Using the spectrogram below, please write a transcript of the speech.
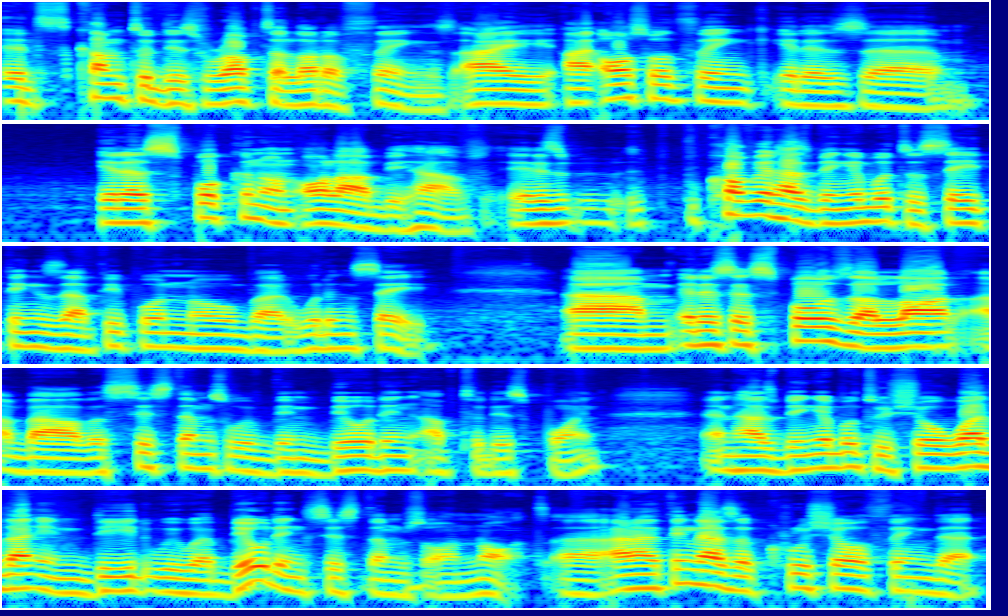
it's come to disrupt a lot of things, I, I also think it is um, it has spoken on all our behalf. It is COVID has been able to say things that people know but wouldn't say. Um, it has exposed a lot about the systems we've been building up to this point and has been able to show whether indeed we were building systems or not. Uh, and I think that's a crucial thing that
